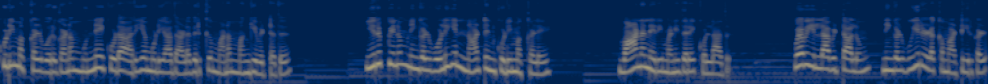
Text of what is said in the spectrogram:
குடிமக்கள் ஒரு கணம் முன்னே கூட அறிய முடியாத அளவிற்கு மனம் மங்கிவிட்டது. இருப்பினும் நீங்கள் ஒளியின் நாட்டின் குடிமக்களே வானநெறி மனிதரை கொல்லாது. உறவு இல்லாவிட்டாலும் நீங்கள் உயிரிழக்க மாட்டீர்கள்.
